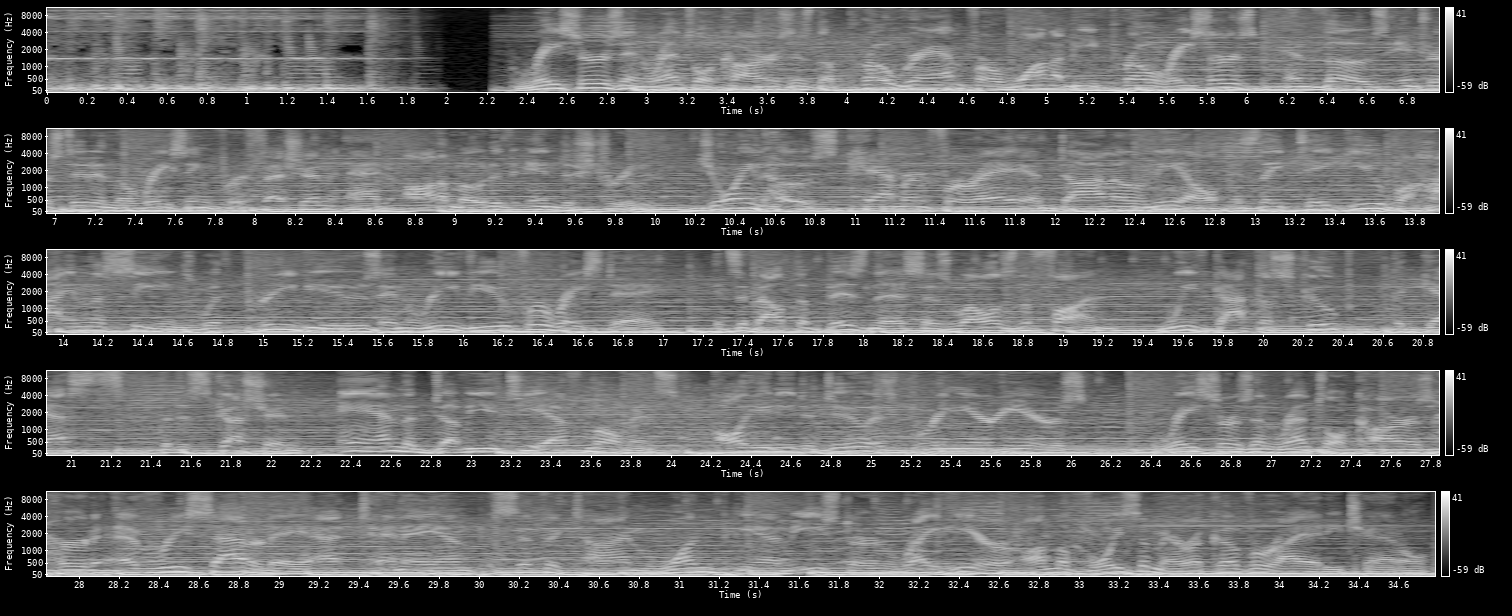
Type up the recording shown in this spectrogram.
Racers and Rental Cars is the program for wannabe pro racers and those interested in the racing profession and automotive industry. Join hosts Cameron Foray and Don O'Neill as they take you behind the scenes with previews and review for race day. It's about the business as well as the fun. We've got the scoop, the guests, the discussion, and the WTF moments. All you need to do is bring your ears. Racers and Rental Cars heard every Saturday at 10 a.m. Pacific Time, 1 p.m. Eastern, right here on the Voice America Variety Channel.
